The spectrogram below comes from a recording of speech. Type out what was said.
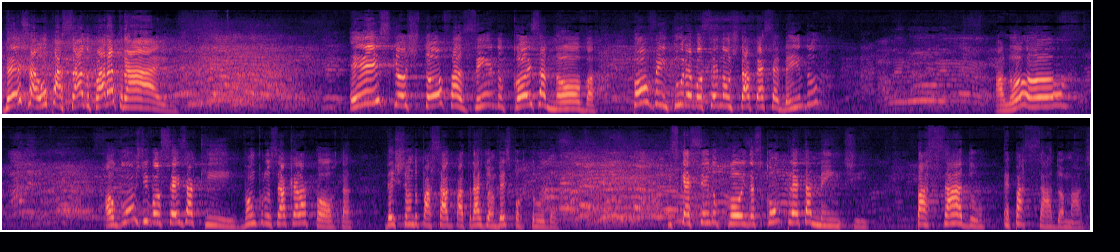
Deixa o passado para trás. Eis que eu estou fazendo coisa nova. Porventura você não está percebendo? Aleluia. Alô? Alguns de vocês aqui vão cruzar aquela porta. deixando o passado para trás de uma vez por todas. Esquecendo coisas completamente. Passado é passado, amados.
